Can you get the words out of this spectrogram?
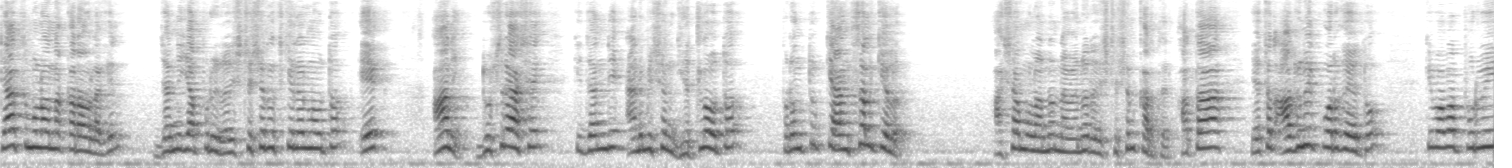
त्याच मुलांना करावं लागेल ज्यांनी यापूर्वी रजिस्ट्रेशनच केलेलं नव्हतं एक. आणि दुसरं असे की ज्यांनी ॲडमिशन घेतलं होतं परंतु कॅन्सल केलं. अशा मुलांना नव्यानं रजिस्ट्रेशन करता येईल. आता याच्यात अजून एक वर्ग येतो की बाबा पूर्वी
